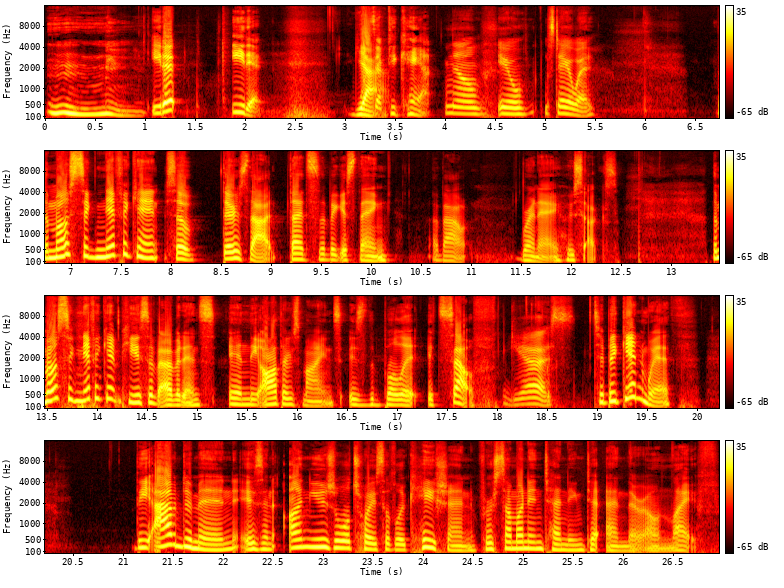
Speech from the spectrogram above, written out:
Eat it? eat it, Yeah. except he can't. No. Ew. Stay away. The most significant, so there's that. That's the biggest thing about Renee, who sucks. The most significant piece of evidence in the author's minds is the bullet itself. Yes. To begin with, the abdomen is an unusual choice of location for someone intending to end their own life.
